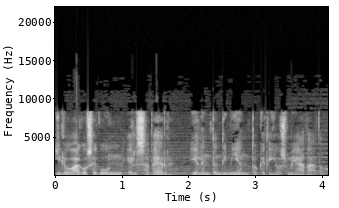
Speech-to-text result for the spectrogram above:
y lo hago según el saber y el entendimiento que Dios me ha dado.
